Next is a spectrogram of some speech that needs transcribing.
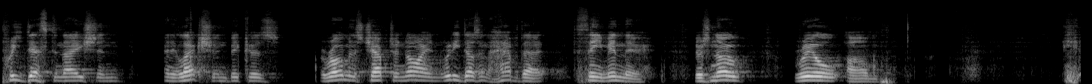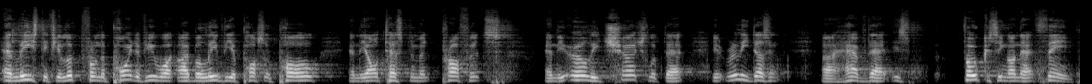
predestination and election, because Romans chapter 9 really doesn't have that theme in there. There's no real, um, at least if you look from the point of view what I believe the Apostle Paul and the Old Testament prophets and the early church looked at, it really doesn't uh, have that, is focusing on that theme.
